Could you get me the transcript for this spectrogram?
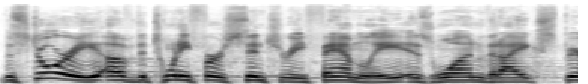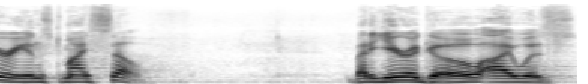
The story of the 21st century family is one that I experienced myself. About a year ago, I was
